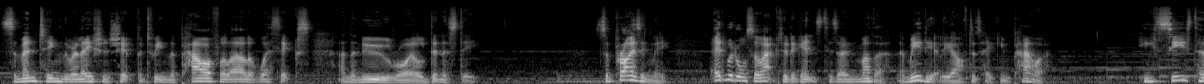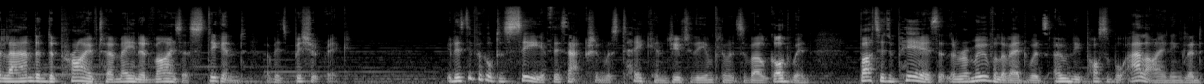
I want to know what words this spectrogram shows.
cementing the relationship between the powerful Earl of Wessex and the new royal dynasty. Surprisingly, Edward also acted against his own mother immediately after taking power. He seized her land and deprived her main adviser, Stigand, of his bishopric. It is difficult to see if this action was taken due to the influence of Earl Godwin, but it appears that the removal of Edward's only possible ally in England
